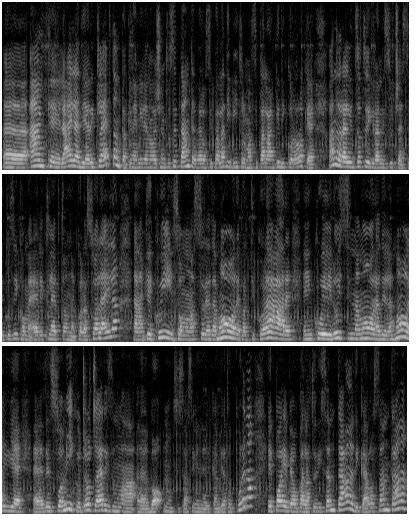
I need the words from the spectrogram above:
eh, anche Laila di Eric Clapton perché nel 1970 è vero si parla di Beatles ma si parla anche di coloro che hanno realizzato dei grandi successi così come Eric Clapton con la sua Laila. Anche qui insomma una storia d'amore particolare in cui lui si innamora della moglie eh, del suo amico George Harrison ma eh, boh non si sa se viene ricambiato oppure no. E poi abbiamo parlato di Santana di Carlo Santana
